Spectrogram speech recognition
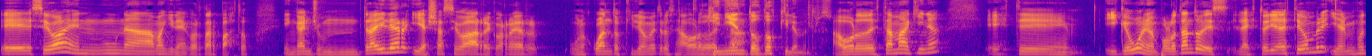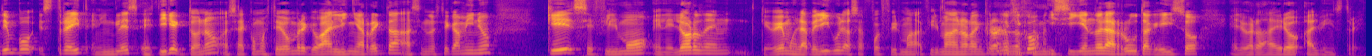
eh, se va en una máquina de cortar pasto. Engancha un tráiler y allá se va a recorrer unos cuantos kilómetros a bordo 502 de esta, kilómetros. A bordo de esta máquina. Este, y que bueno, por lo tanto es la historia de este hombre y al mismo tiempo straight en inglés es directo, ¿no? O sea, como este hombre que va en línea recta haciendo este camino que se filmó en el orden que vemos la película, o sea, fue filmada en orden cronológico y siguiendo la ruta que hizo el verdadero Alvin Strait.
